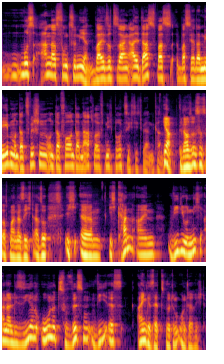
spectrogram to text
muss anders funktionieren, weil sozusagen all das, was, was ja daneben und dazwischen und davor und danach läuft, nicht berücksichtigt werden kann. Ja, genau so ist es aus meiner Sicht. Also ich, ähm, ich kann ein Video nicht analysieren, ohne zu wissen, wie es eingesetzt wird im Unterricht.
